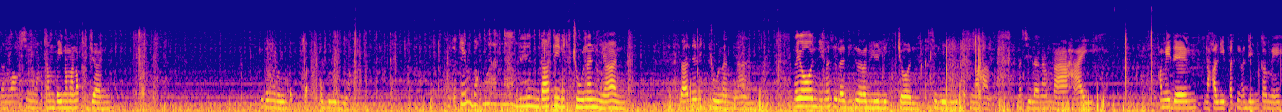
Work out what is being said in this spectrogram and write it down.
Dalawa kasi nakatambay na manok dyan. Kita niyo ba yung batsa? Pagulong lang. Ito yung bakuran namin. Dati litsunan yan. Dati litsunan yan. Ngayon, di na sila dito naglilitsyon kasi lilipat na na sila ng bahay. Kami din, nakalipat na din kami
